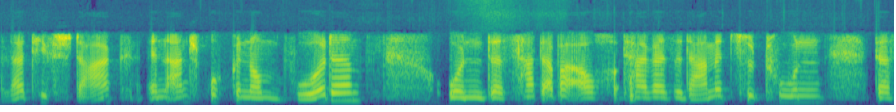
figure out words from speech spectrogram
relativ stark in Anspruch genommen wurde. Und das hat aber auch teilweise damit zu tun, dass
